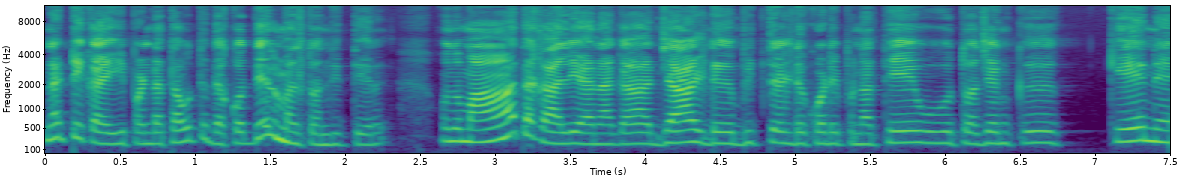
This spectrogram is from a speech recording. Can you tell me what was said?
ನಟ್ಟಿಕಾಯಿ ಪಂಡ ತೌತದ ಕೊದ್ದೇಲ್ ಮಲ್ತೊಂದಿತ್ತೇರು ಒಂದು ಮಾತ ಖಾಲಿಯಾನಾಗ ಜಾಲ್ಡ್ ಬಿತ್ತಲ್ಡ್ ಕೊಡಿಪುನ ತೇವು ತೊಜಂಕ್ ಕೇನೆ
